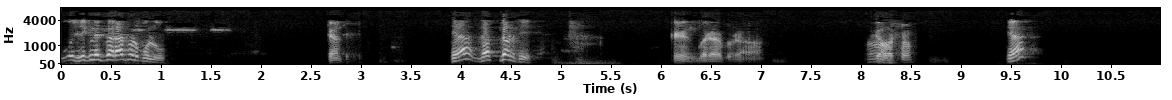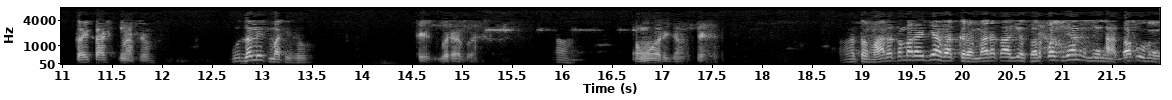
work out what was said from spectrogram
હું જિગ્નેશભાઈ રાઠોડ બોલું. ક્યાંથી? હે? જસદણથી ઠીક બરાબર હા. કેવો છો? હે? કઈ કાસ્ટ ના છો? હું દલિતમાંથી છું. ઠીક બરાબર. હા. હું હરિજન છે. હા તો મારે તમારે ક્યાં વાત કરવા? મારે તો આજે સરપંચ છે ને બાપુભાઈ.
